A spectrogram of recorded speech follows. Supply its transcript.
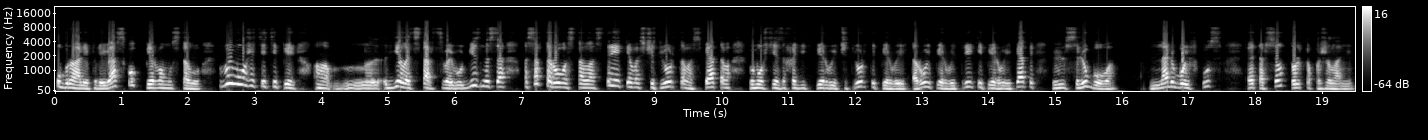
убрали привязку к первому столу. Вы можете теперь а, делать старт своего бизнеса со второго стола, с третьего, с четвертого, с пятого. Вы можете заходить первый, четвертый, первый, второй, первый, третий, первый, пятый, с любого. На любой вкус. Это все только по желанию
